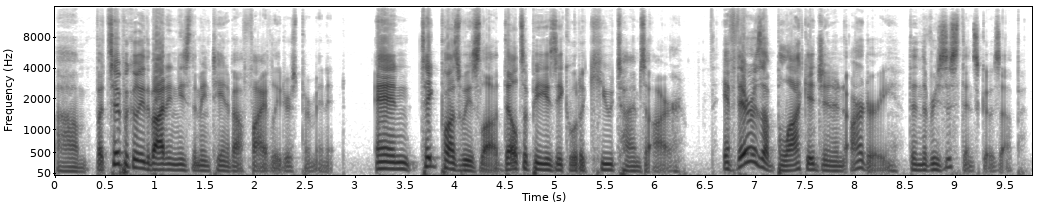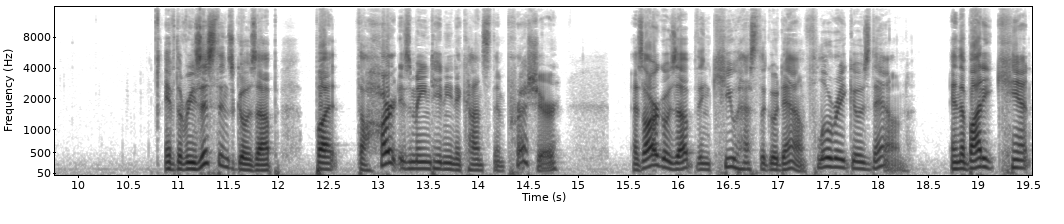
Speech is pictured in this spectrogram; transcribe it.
Um, but typically, the body needs to maintain about 5 liters per minute. And take Poiseuille's law delta P is equal to Q times R. If there is a blockage in an artery, then the resistance goes up. If the resistance goes up, but the heart is maintaining a constant pressure, as R goes up, then Q has to go down. Flow rate goes down. And the body can't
